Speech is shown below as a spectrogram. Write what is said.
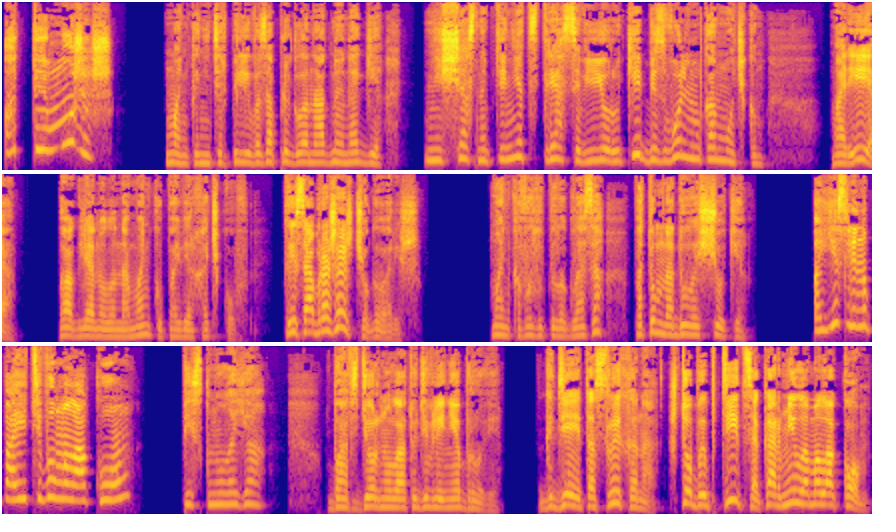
«А ты можешь?» Манька нетерпеливо запрыгала на одной ноге. Несчастный птенец трясся в ее руке безвольным комочком. «Мария!» — поглянула на Маньку поверх очков. «Ты соображаешь, что говоришь?» Манька вылупила глаза, потом надула щеки. «А если напоить его молоком?» — пискнула я. Ба вздернула от удивления брови. «Где это слыхано, чтобы птица кормила молоком?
